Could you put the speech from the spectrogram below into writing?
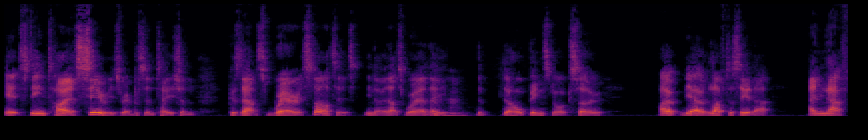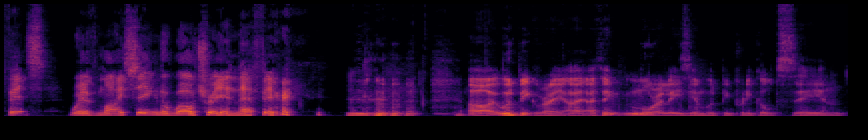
it's the entire series representation because that's where it started. You know, that's where they, Mhm. the, the whole beanstalk. So, I, yeah, I'd love to see that. And that fits with my seeing the world tree in their theory. oh, it would be great. I, I think more Elysium would be pretty cool to see. And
